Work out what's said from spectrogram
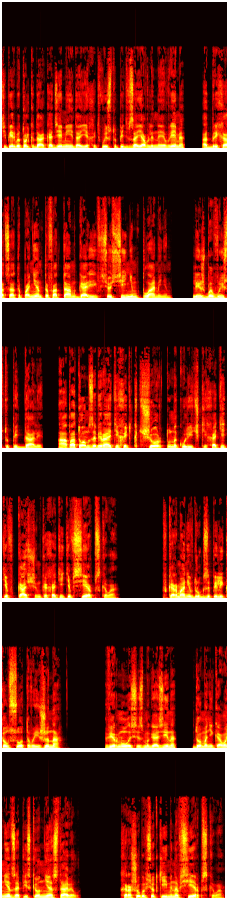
Теперь бы только до Академии доехать, выступить в заявленное время отбрехаться от оппонентов, а там гори все синим пламенем, лишь бы выступить дали. А потом забирайте хоть к черту на кулички, хотите в Кащенко, хотите в Сербского. В кармане вдруг запеликал сотовый, жена. Вернулась из магазина, дома никого нет, записки он не оставил. Хорошо бы все-таки именно в Сербского.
